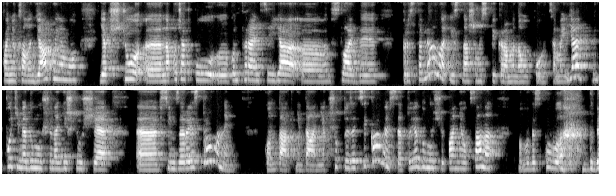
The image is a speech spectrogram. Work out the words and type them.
пані Оксано, дякуємо. Якщо е, на початку е, конференції я е, слайди представляла із нашими спікерами-науковцями, я потім я думаю, що надішлю ще е, всім зареєстрованим контактні дані. Якщо хтось зацікавився, то я думаю, що пані Оксана обов'язково буде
